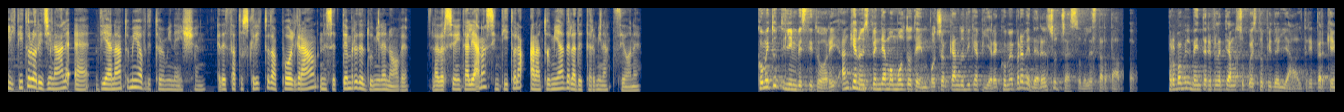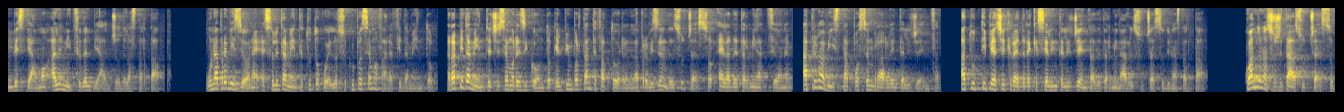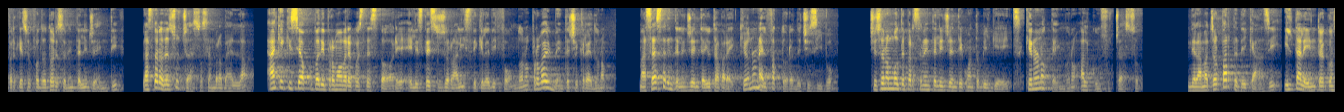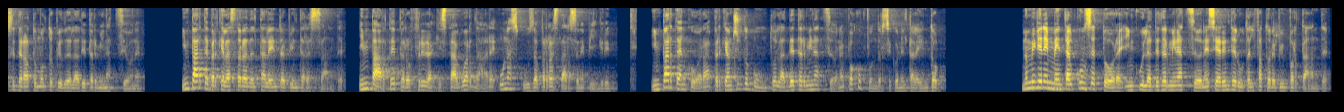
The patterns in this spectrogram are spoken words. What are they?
Il titolo originale è The Anatomy of Determination ed è stato scritto da Paul Graham nel settembre del 2009. La versione italiana si intitola Anatomia della determinazione. Come tutti gli investitori, anche noi spendiamo molto tempo cercando di capire come prevedere il successo delle start-up. Probabilmente riflettiamo su questo più degli altri perché investiamo all'inizio del viaggio della start-up. Una previsione è solitamente tutto quello su cui possiamo fare affidamento. Rapidamente ci siamo resi conto che il più importante fattore nella previsione del successo è la determinazione. A prima vista può sembrare l'intelligenza. A tutti piace credere che sia l'intelligenza a determinare il successo di una startup. Quando una società ha successo perché i suoi fondatori sono intelligenti, la storia del successo sembra bella. Anche chi si occupa di promuovere queste storie e gli stessi giornalisti che le diffondono probabilmente ci credono. Ma se essere intelligenti aiuta parecchio non è il fattore decisivo. Ci sono molte persone intelligenti quanto Bill Gates che non ottengono alcun successo. Nella maggior parte dei casi il talento è considerato molto più della determinazione. In parte perché la storia del talento è più interessante, in parte per offrire a chi sta a guardare una scusa per restarsene pigri, in parte ancora perché a un certo punto la determinazione può confondersi con il talento. Non mi viene in mente alcun settore in cui la determinazione sia ritenuta il fattore più importante,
